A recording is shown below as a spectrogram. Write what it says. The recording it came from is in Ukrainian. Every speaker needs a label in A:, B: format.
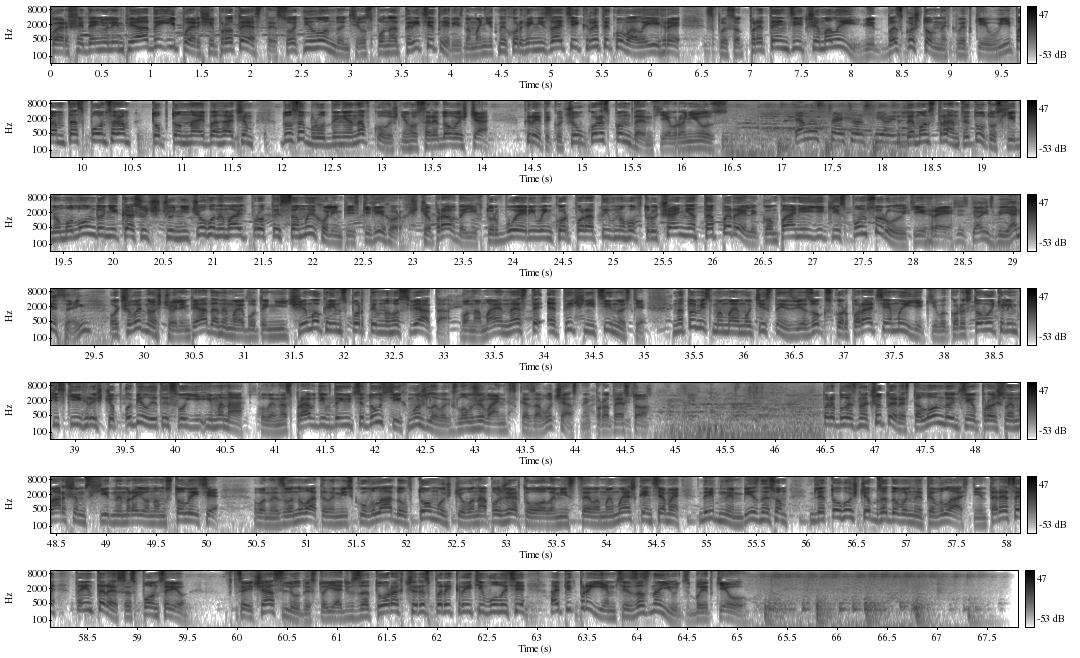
A: Перший день Олімпіади і перші протести. Сотні лондонців з понад 30 різноманітних організацій критикували ігри. Список претензій чималий від безкоштовних квитків віпам та спонсорам, тобто найбагатшим, до забруднення навколишнього середовища. Критику чув кореспондент Євроньюз. Демонстранти тут у східному Лондоні кажуть, що нічого не мають проти самих Олімпійських ігор. Щоправда, їх турбує рівень корпоративного втручання та перелік компаній, які спонсорують ігри.
B: It's going to be anything.
A: Очевидно, що Олімпіада не має бути нічим, окрім спортивного свята. Вона має нести етичні цінності. Натомість ми маємо тісний зв'язок з корпораціями, які використовують Олімпійські ігри, щоб обілити свої імена, коли насправді вдаються до усіх можливих зловживань, сказав учасник протесту. Приблизно 400 лондонців пройшли маршем східним районом столиці. Вони звинуватили міську владу в тому, що вона пожертвувала місцевими мешканцями дрібним бізнесом для того, щоб задовольнити власні інтереси та інтереси спонсорів. В цей час люди стоять в заторах через перекриті вулиці, а підприємці зазнають збитків.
